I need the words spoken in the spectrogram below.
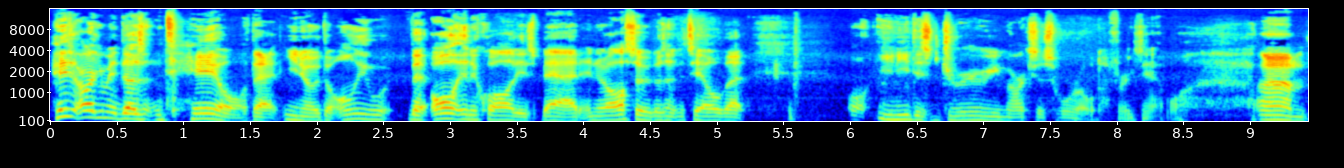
His argument doesn't entail that you know the only that all inequality is bad, and it also doesn't entail that you need this dreary Marxist world, for example. Um,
